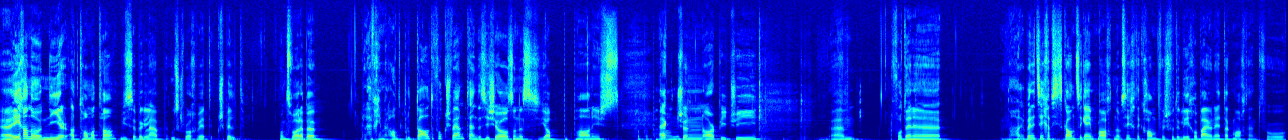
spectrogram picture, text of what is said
Äh, ich habe noch Nier Automata, wie es eben glaub, ausgesprochen wird, gespielt. Und zwar eben, weil einfach immer alle brutal davon geschwärmt haben. Das ist ja so ein japanisches Action-RPG. Ähm, von diesen. Na, ich bin nicht sicher, ob sie das ganze Game gemacht haben, aber sicher der Kampf ist von der gleichen, die Bayonetta gemacht haben. Von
